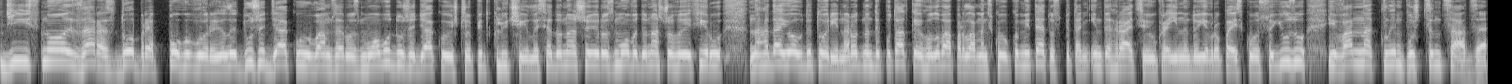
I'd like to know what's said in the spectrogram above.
Дійсно, зараз добре поговорили. Дуже дякую вам за розмову. Дуже дякую, що підключилися до нашої розмови, до нашого ефіру. Нагадаю, аудиторії народна депутатка і голова парламентського комітету з питань інтеграції України до Європейського союзу Іванна Климпуш-Цинцадзе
